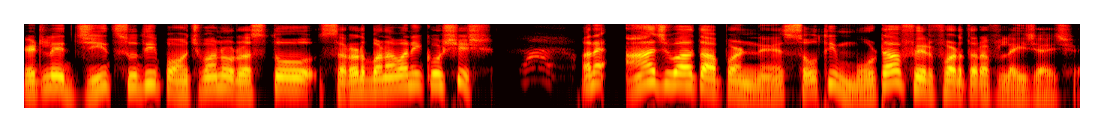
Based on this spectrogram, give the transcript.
એટલે જીત સુધી પહોંચવાનો રસ્તો સરળ બનાવવાની કોશિશ? અને આ જ વાત આપણને સૌથી મોટા ફેરફાર તરફ લઈ જાય છે.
